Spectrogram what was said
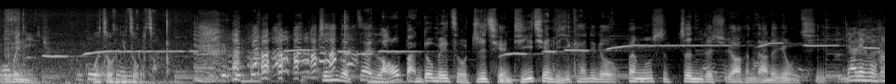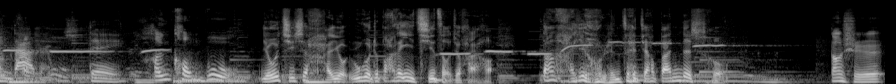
我问你一句，我走，你走不走？” 真的，在老板都没走之前，提前离开那个办公室，真的需要很大的勇气，压力会很大的，对，很恐怖。尤其是还有，如果这八个一起走就还好，当还有人在加班的时候，当时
